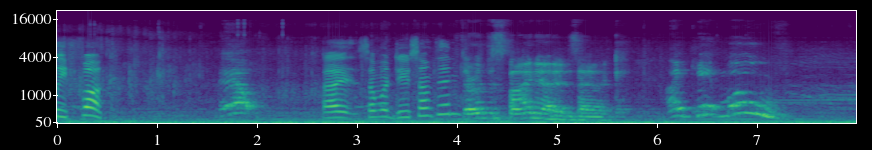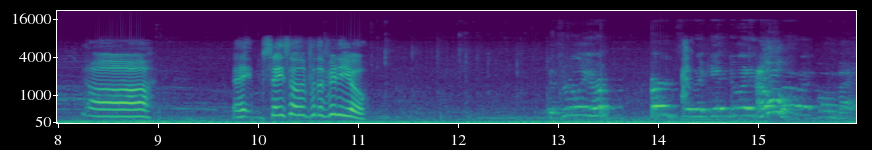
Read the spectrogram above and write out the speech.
Holy fuck! Help! Uh, someone do something? Throw the spine at it, Zach. I can't move! Uh, hey, say something for the video. It's really hurt, hurts and I can't do anything Ow! about it. Oh, I'm back.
